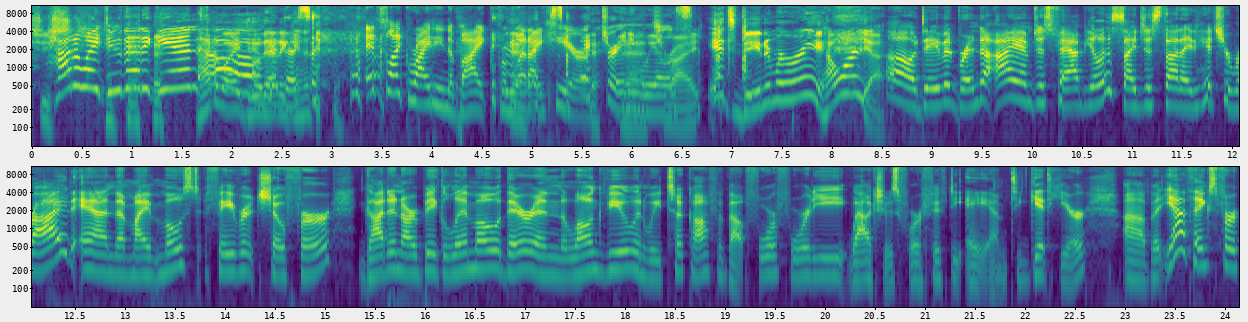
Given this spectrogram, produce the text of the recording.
she's. How do I do that again? How do I do Oh, that goodness. again? It's like riding a bike, from what I hear. Training That's wheels. right. It's Dina Marie. How are you? Oh, David, Brenda, I am just fabulous. I just thought I'd hitch a ride, and uh, my most favorite chauffeur got in our big limo there in Longview, and we took off about 4:40. Well, actually, it was 4:50 a.m. to get here. Uh, but yeah, thanks for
